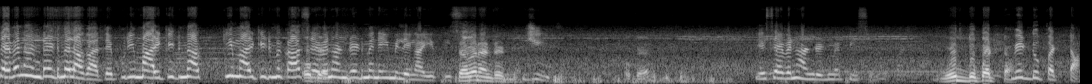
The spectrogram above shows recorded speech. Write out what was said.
700 में लगाते हैं पूरी मार्केट में आपकी मार्केट में कहा Okay. 700 में नहीं मिलेगा ये पीस 700 में? जी। ओके ये 700 में पीस है। विद दुपट्टा? विद दुपट्टा।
